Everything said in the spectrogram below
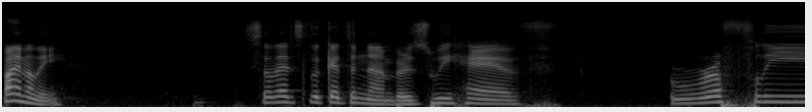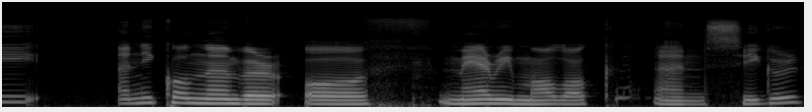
Finally, so let's look at the numbers. We have roughly an equal number of Mairi, Moloch, and Sigurd,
